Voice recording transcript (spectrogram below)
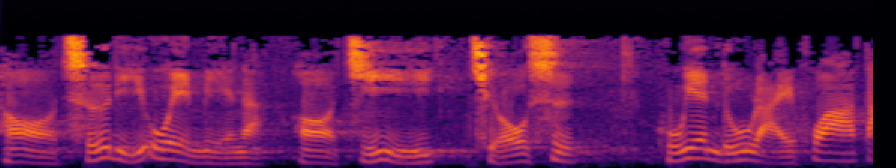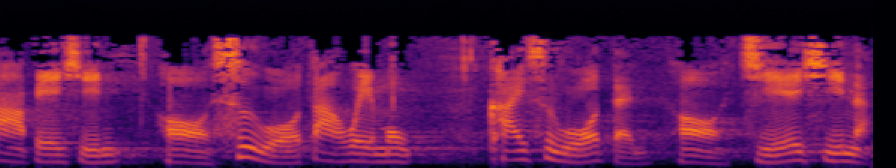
哦，此理未明啊！哦，急于求是，胡愿如来发大悲心，哦，是我大慧目，开示我等，哦，决心呐，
